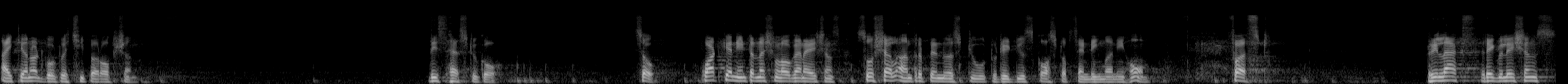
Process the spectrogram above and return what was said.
I cannot go to a cheaper option. This has to go. So what can international organizations, social entrepreneurs do to reduce cost of sending money home? First, relax regulations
